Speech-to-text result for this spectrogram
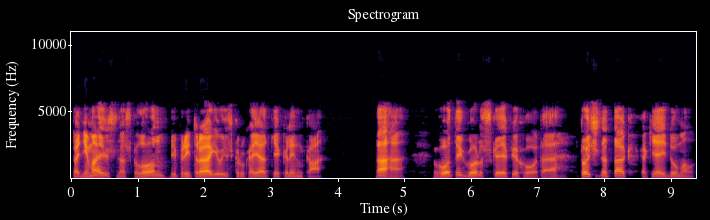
Поднимаюсь на склон и притрагиваюсь к рукоятке клинка. Ага, вот и горская пехота. Точно так, как я и думал.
